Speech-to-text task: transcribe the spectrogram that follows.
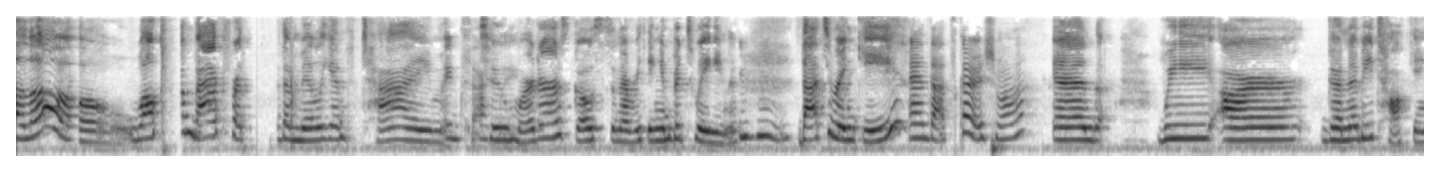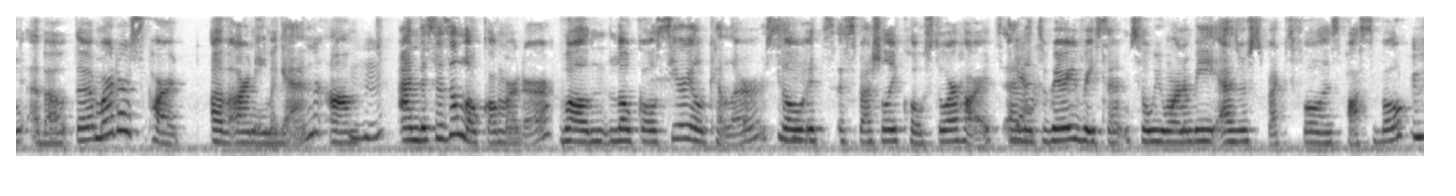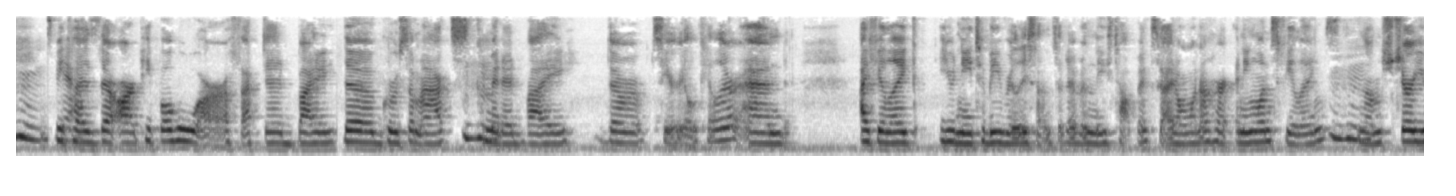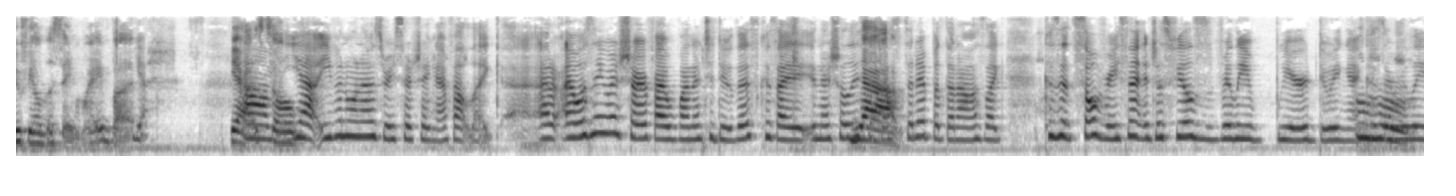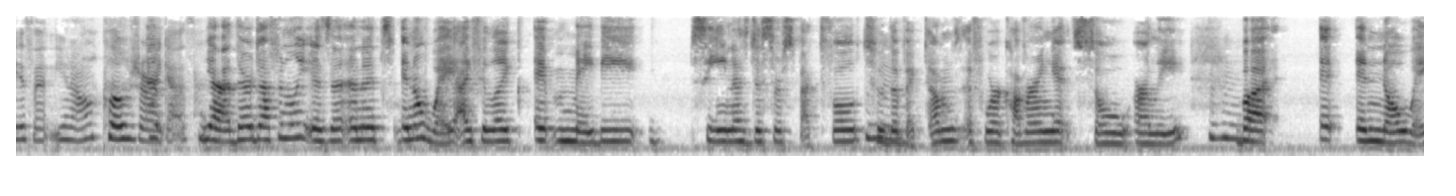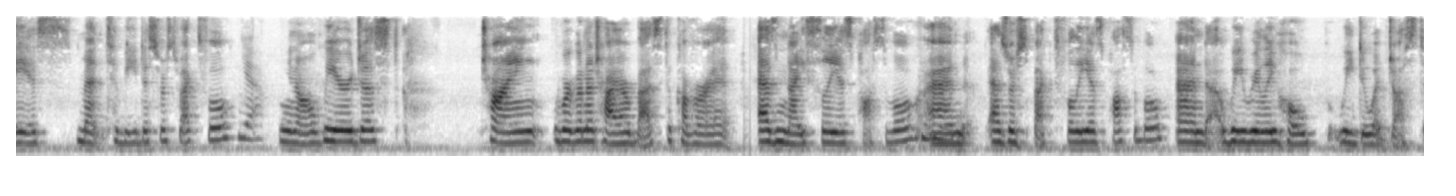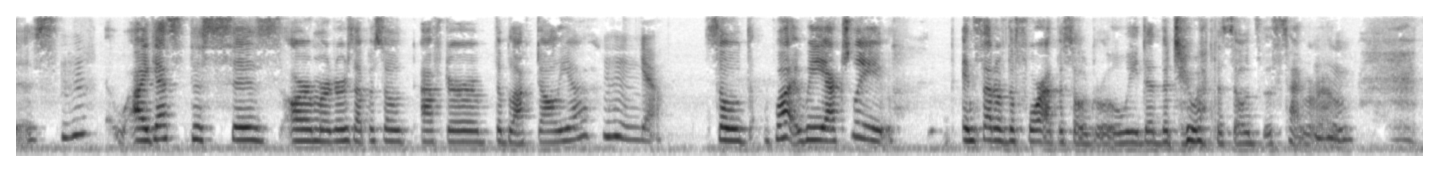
Hello, welcome back for the millionth time Exactly. to murders, ghosts, and everything in between. Mm-hmm. That's Rinky, And that's Karishma. and we are gonna be talking about the murders part of our name again. Um, And this is a local murder, well, local serial killer, so it's especially close to our hearts, and Yeah. it's very recent. So we want to be as respectful as possible Mm-hmm. because there are people who are affected by the gruesome acts Mm-hmm. committed by the serial killer and I feel like you need to be really sensitive in these topics. I don't want to hurt anyone's feelings. And I'm sure you feel the same way, but Mm-hmm. Yeah. Yeah, Um, so yeah, even when I was researching, I felt like I, I wasn't even sure if I wanted to do this because I initially Yeah. suggested it, but then I was like, because it's so recent, it just feels really weird doing it because there mm-hmm. really isn't, you know, closure, I guess. Yeah, there definitely isn't. And it's in a way, I feel like it may be seen as disrespectful to the mm-hmm. victims if we're covering it so early. Mm-hmm. But it in no way is meant to be disrespectful. Yeah. You know, we're just trying, we're going to try our best to cover it as nicely as possible and as respectfully as possible. And we really hope we do it justice. I guess this is our murders episode after the Black Dahlia. hmm yeah. So, th- what we actually, instead of the four episode rule, we did the two episodes this time around,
